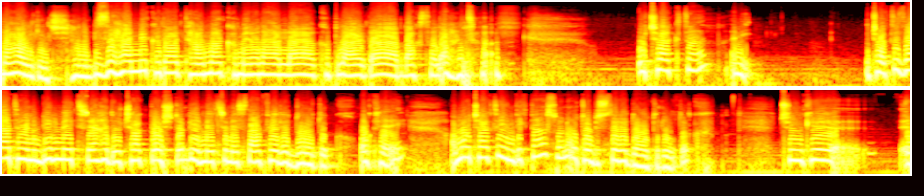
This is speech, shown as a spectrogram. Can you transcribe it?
daha ilginç. Hani bizi her ne kadar termal kameralarla kapılarda baksalar da uçaktan hani uçakta zaten hani bir metre hadi uçak boştu bir metre mesafeyle durduk okey. Ama uçakta indikten sonra otobüslere doldurulduk. Çünkü e,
